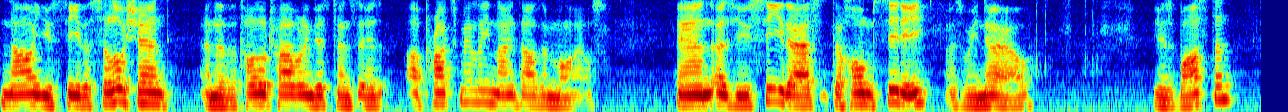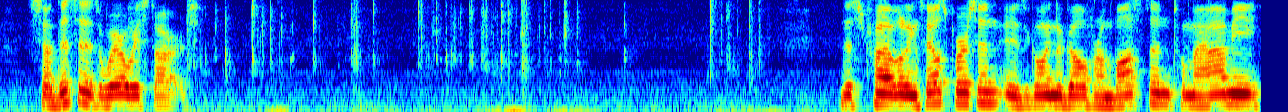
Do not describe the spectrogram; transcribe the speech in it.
now you see the solution and the total traveling distance is approximately 9,000 miles. And as you see that the home city, as we know, is Boston. So this is where we start. This traveling salesperson is going to go from Boston to Miami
